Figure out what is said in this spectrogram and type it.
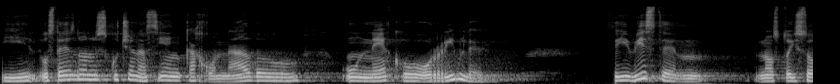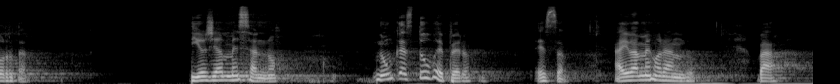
Y ustedes no lo escuchen así encajonado, un eco horrible. Sí, viste, no estoy sorda. Dios ya me sanó. Nunca estuve, pero eso. Ahí va mejorando. Va.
